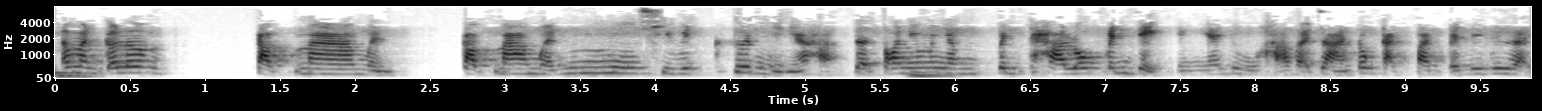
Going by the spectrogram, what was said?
แล้วมันก็เริ่มกลับมาเหมือนกลับมาเหมือนมีชีวิตขึ้นอย่างเงี้ยค่ะ แต่ตอนนี้มันยังเป็นทารกเป็นเด็กอย่างเงี้ยอยู่ค่ะอาจารย์ต้องกัดฟันไปเรื่อย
